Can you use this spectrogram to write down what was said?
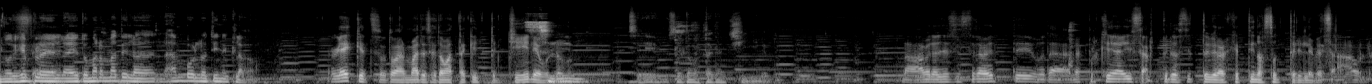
Por ejemplo, Sí. la de tomar mate, la- ambos lo tienen clavado. Es que tomar mate se toma hasta aquí en Chile, Sí. boludo. Sí, se toma hasta acá en Chile. No, pero yo sinceramente, puta, no es por generalizar, pero siento que los argentinos son terrible pesados, boludo.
